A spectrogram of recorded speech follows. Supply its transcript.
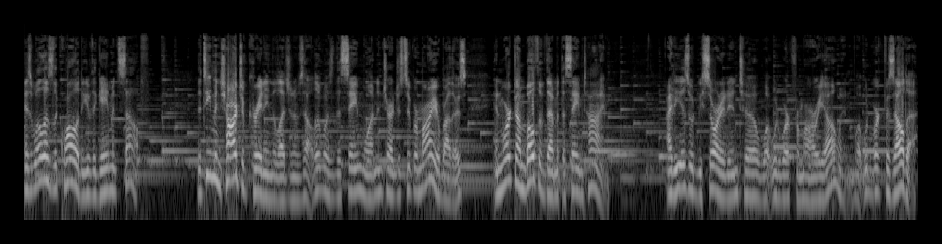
as well as the quality of the game itself. The team in charge of creating The Legend of Zelda was the same one in charge of Super Mario Bros., and worked on both of them at the same time. Ideas would be sorted into what would work for Mario and what would work for Zelda.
